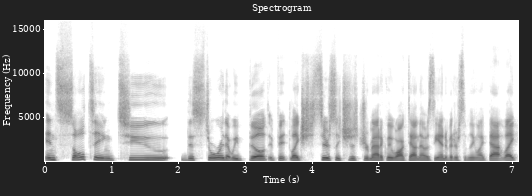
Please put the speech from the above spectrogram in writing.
insulting to the story that we built if it like seriously just dramatically walked down that was the end of it or something like that like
